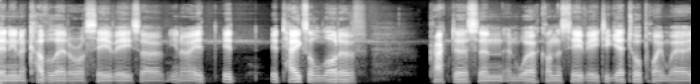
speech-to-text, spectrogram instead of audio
than in a cover letter or CV so you know it it it takes a lot of practice and, and work on the CV to get to a point where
